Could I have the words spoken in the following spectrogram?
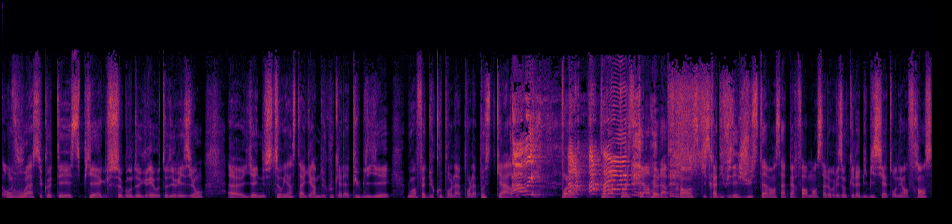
on voit ce côté espiègle, second degré, autodérision. Euh, Il y a une story Instagram du coup qu'elle a publiée où en fait du coup pour la pour la postcard, pour la pour la postcard de la France qui sera diffusée juste avant sa performance à l'Eurovision que la BBC a tournée en France,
